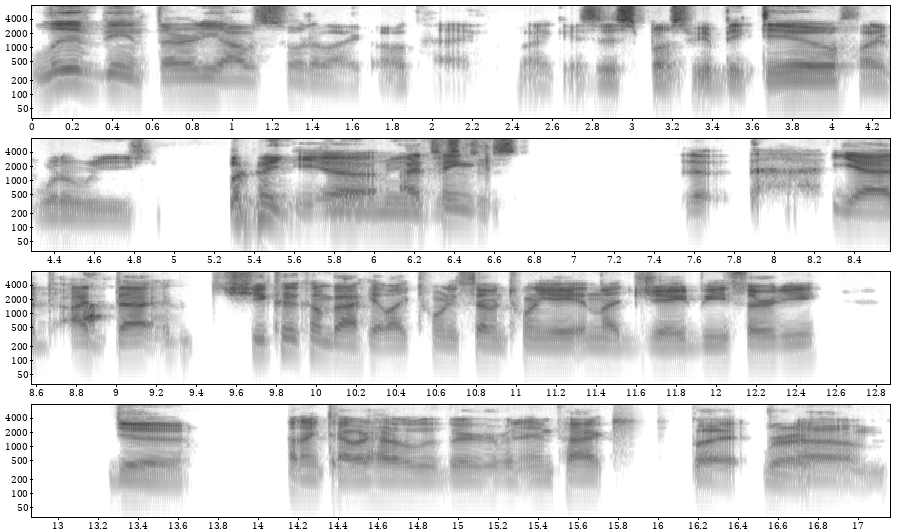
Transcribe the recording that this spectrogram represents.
Liv being thirty, I was sort of like, okay, like, is this supposed to be a big deal? Like, what are we? Like, you know what I Yeah, mean? I Just- think- just- Yeah, I that she could come back at like 27, 28 and let Jade be 30. yeah, I think that would have had a little bigger of an impact. But Right. um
